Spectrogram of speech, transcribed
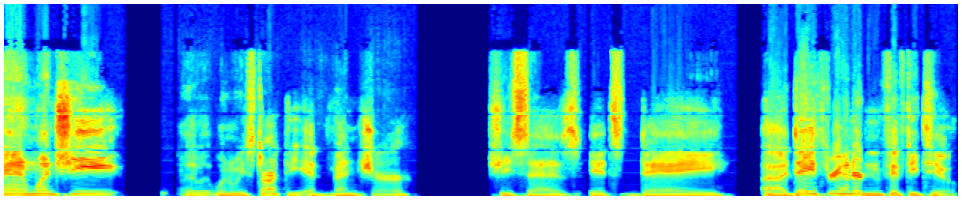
And when she, uh, when we start the adventure, she says it's day, uh, day 352.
